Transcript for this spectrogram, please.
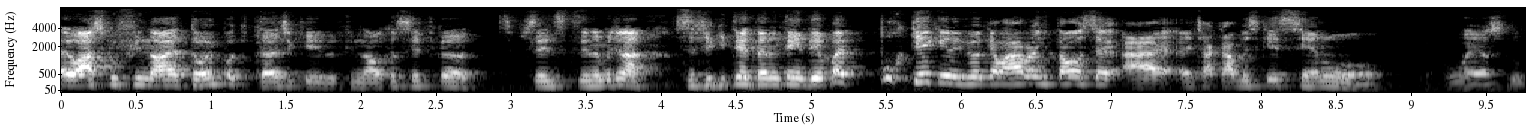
eu acho que o final é tão impactante aqui do final que você fica. Você, você não imagina. Você fica tentando entender, mas por que, que ele viu aquela aranha e tal? Você, a, gente acaba esquecendo o resto do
